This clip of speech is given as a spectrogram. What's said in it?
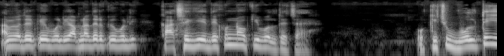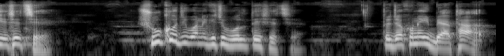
আমি ওদেরকে বলি আপনাদেরকে বলি, কাছে গিয়ে দেখুন না ও কী বলতে চায়। ও কিছু বলতেই এসেছে। সুখও জীবনে কিছু বলতে এসেছে। তো যখন এই ব্যথা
